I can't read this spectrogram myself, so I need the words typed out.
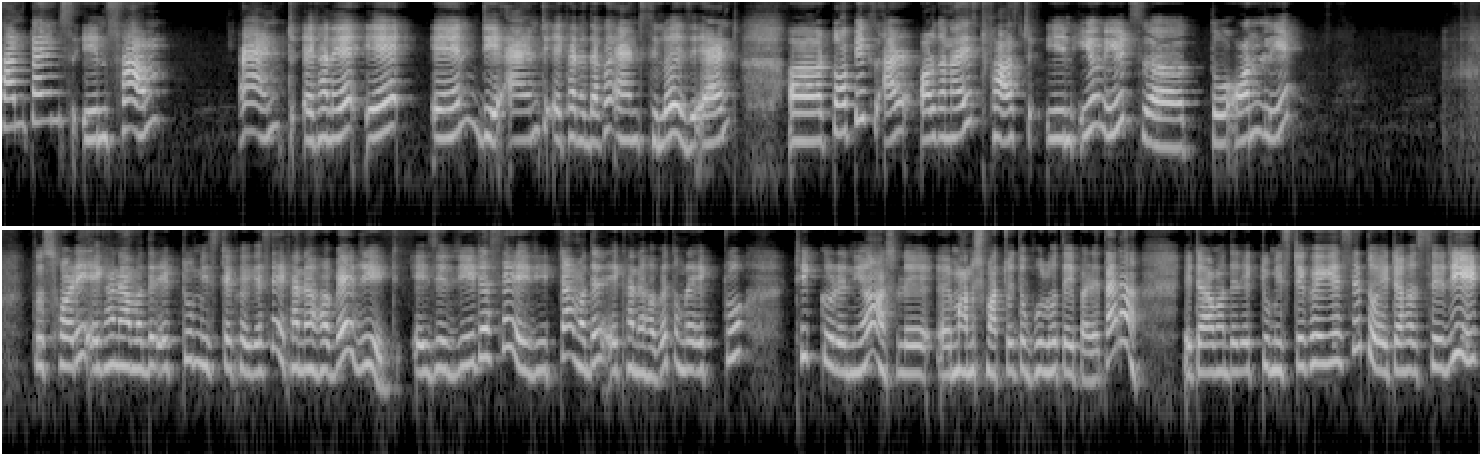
সামটাইমস ইন সাম অ্যান্ড এখানে এ এন ডি অ্যান্ড এখানে দেখো অ্যান্ড ছিল, এই যে অ্যান্ড টপিকস আর অর্গানাইজড ফার্স্ট ইন ইউনিটস তো অনলি তো সরি এখানে আমাদের একটু মিস্টেক হয়ে গেছে। এখানে হবে রিড এই যে রিড আছে, এই রিডটা আমাদের এখানে হবে। তোমরা একটু ঠিক করে নিও। আসলে মানুষ মাত্রই তো ভুল হতেই পারে, তাই না? এটা আমাদের একটু মিস্টেক হয়ে গেছে। তো এটা হচ্ছে রিড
